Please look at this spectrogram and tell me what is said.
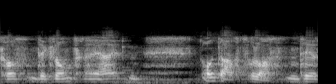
Kosten der Grundfreiheiten und auch zulasten der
